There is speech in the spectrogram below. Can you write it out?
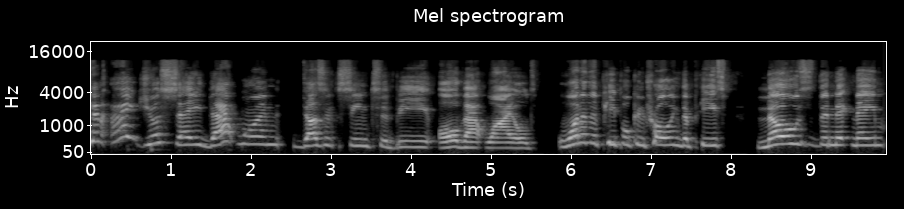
Can I just say that one doesn't seem to be all that wild? One of the people controlling the piece knows the nickname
